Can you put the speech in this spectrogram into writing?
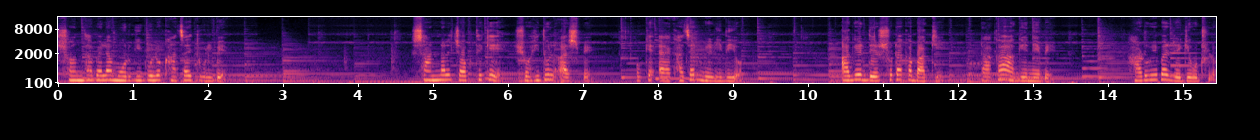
সন্ধ্যাবেলা মুরগিগুলো খাঁচায় তুলবে। সান্নাল চক থেকে শহীদুল আসবে। ওকে এক হাজার বিড়ি দিও। আগের দেড়শো টাকা বাকি। টাকা আগে নেবে। হারু এবার রেগে উঠল।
